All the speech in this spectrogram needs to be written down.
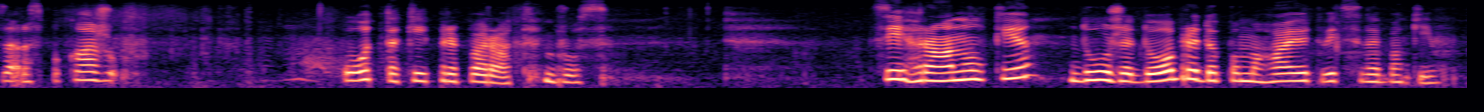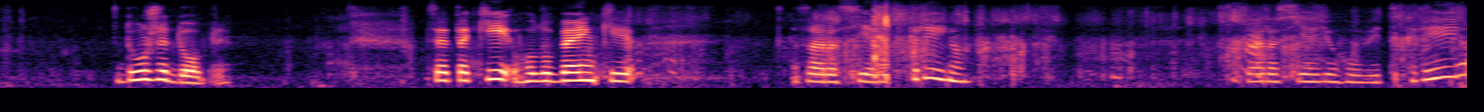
Зараз покажу от такий препарат брус. Ці гранулки дуже добре допомагають від слимаків. Дуже добре. Це такі голубенькі. Зараз я відкрию. Зараз я його відкрию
